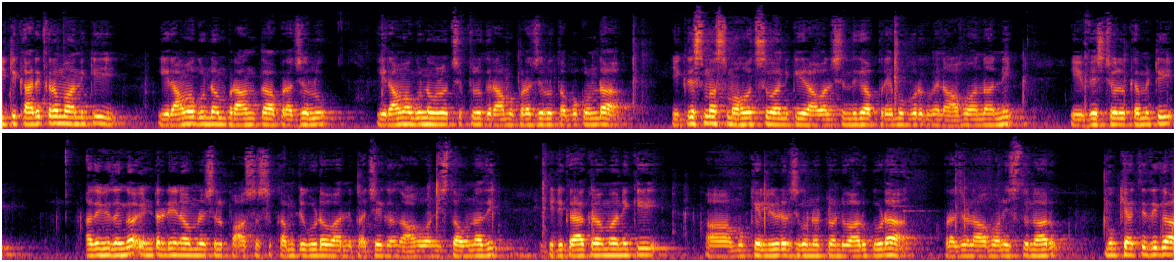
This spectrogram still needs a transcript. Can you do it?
ఇటు కార్యక్రమానికి ఈ రామగుండం ప్రాంత ప్రజలు ఈ రామగుండంలో చుట్టూ గ్రామ ప్రజలు తప్పకుండా ఈ క్రిస్మస్ మహోత్సవానికి రావాల్సిందిగా ప్రేమపూర్వకమైన ఆహ్వానాన్ని ఈ ఫెస్టివల్ కమిటీ అదేవిధంగా ఇంటర్ డినామినేషనల్ పాస్టర్స్ కమిటీ కూడా వారిని ప్రత్యేకంగా ఆహ్వానిస్తూ ఉన్నది. ఇటు కార్యక్రమానికి ముఖ్య లీడర్స్గా ఉన్నటువంటి వారు కూడా ప్రజలను ఆహ్వానిస్తున్నారు. ముఖ్య అతిథిగా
